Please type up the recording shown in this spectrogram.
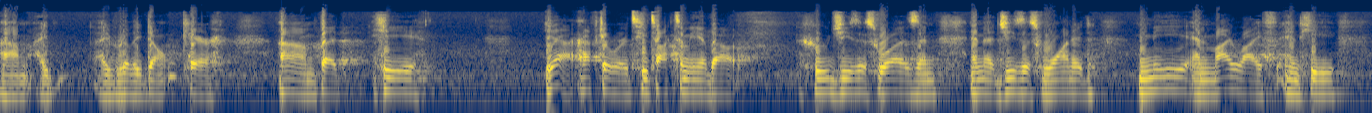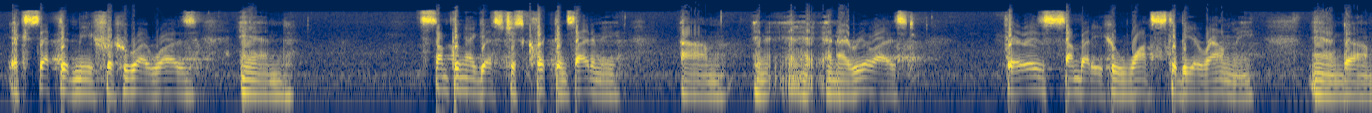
Um, I I really don't care. Um, but he, yeah, afterwards he talked to me about who Jesus was and and that Jesus wanted me and my life, and he accepted me for who I was and something, I guess, just clicked inside of me. Um, and, and, and, I realized there is somebody who wants to be around me. And um,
